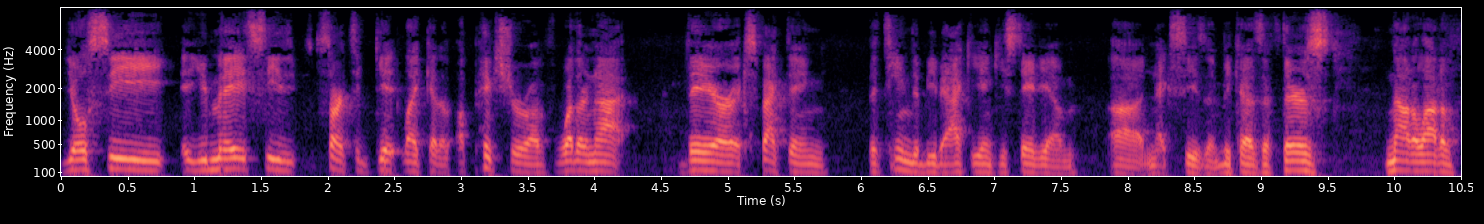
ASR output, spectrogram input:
you'll see you may see start to get like a, a picture of whether or not they are expecting the team to be back at Yankee Stadium uh, next season. Because if there's not a lot of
